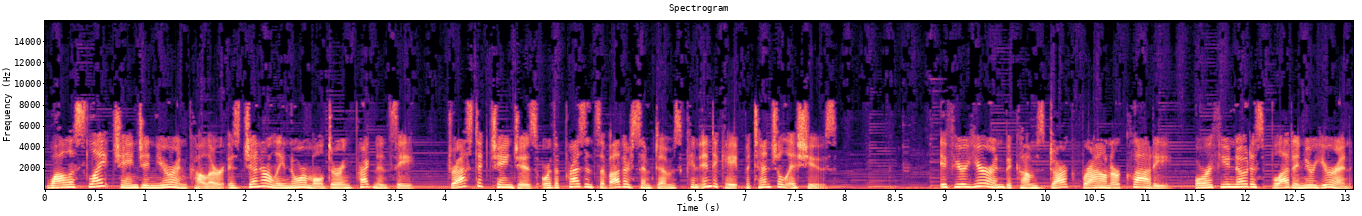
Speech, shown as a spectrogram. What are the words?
While a slight change in urine color is generally normal during pregnancy, drastic changes or the presence of other symptoms can indicate potential issues. If your urine becomes dark brown or cloudy, or if you notice blood in your urine,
